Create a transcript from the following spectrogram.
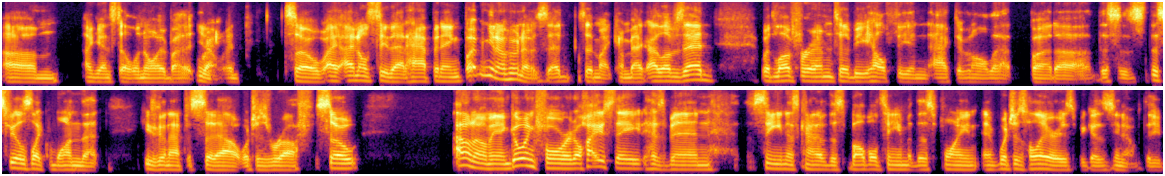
um, against Illinois by the you right. know so I, I, don't see that happening. But you know, who knows? Zed Zed might come back. I love Zed. Would love for him to be healthy and active and all that. But uh, this is this feels like one that he's going to have to sit out, which is rough. So I don't know, man. Going forward, Ohio State has been seen as kind of this bubble team at this point, and which is hilarious because you know they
